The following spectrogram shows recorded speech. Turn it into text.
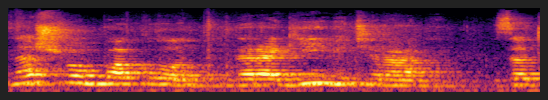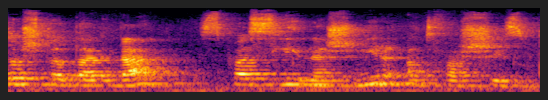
Наш вам поклон, дорогие ветераны, за то, что тогда спасли наш мир от фашизма.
